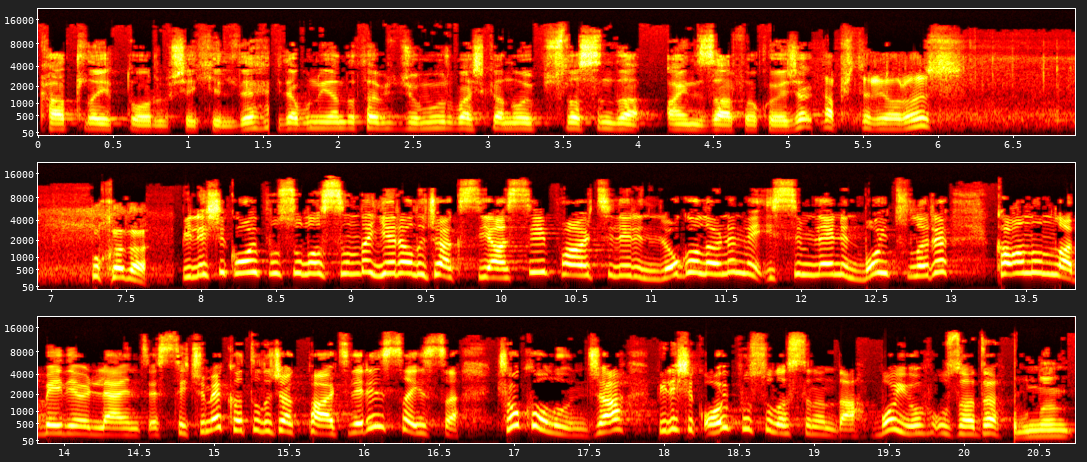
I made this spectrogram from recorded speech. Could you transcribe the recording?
katlayıp doğru bir şekilde. Bir de bunun yanında tabii Cumhurbaşkanı oy pusulasını da aynı zarfa koyacak. yapıştırıyoruz. Bu kadar. Birleşik oy pusulasında yer alacak siyasi partilerin logolarının ve isimlerinin boyutları kanunla belirlendi. Seçime katılacak partilerin sayısı çok olunca Birleşik oy pusulasının da boyu uzadı. Bunların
